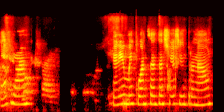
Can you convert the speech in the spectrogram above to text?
Zafran, can you make one sentence using pronoun?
